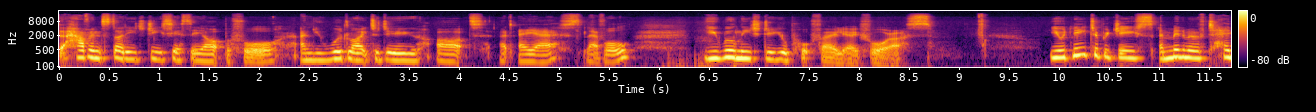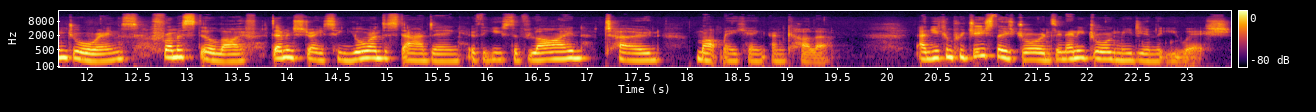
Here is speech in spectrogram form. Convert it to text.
that haven't studied GCSE art before and you would like to do art at AS level, you will need to do your portfolio for us. You would need to produce a minimum of 10 drawings from a still life demonstrating your understanding of the use of line, tone, mark making, and colour. And you can produce those drawings in any drawing medium that you wish.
